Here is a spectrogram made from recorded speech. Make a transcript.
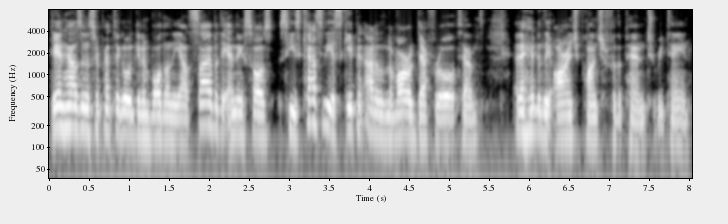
Danhausen and Serpentico get involved on the outside, but the ending saws, sees Cassidy escaping out of the Navarro Death Roll attempt, and then hitting the Orange Punch for the pin to retain.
